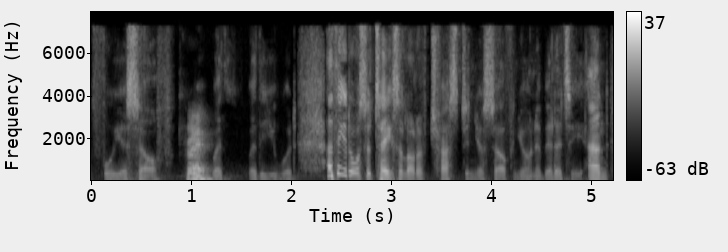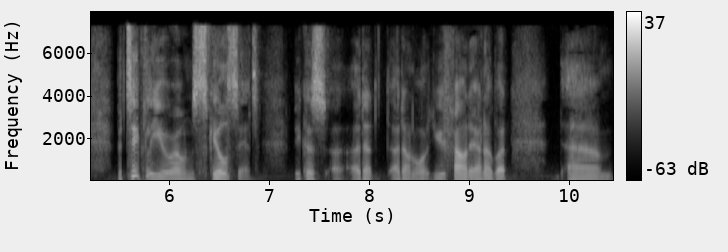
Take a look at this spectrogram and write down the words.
for yourself, right. whether, whether, you would. I think it also takes a lot of trust in yourself and your own ability, and particularly your own skill set. Because uh, I don't, I don't know what you found, Anna, but um,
